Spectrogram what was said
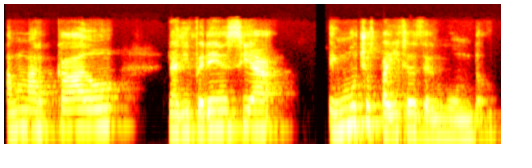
han marcado la diferencia en muchos países del mundo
